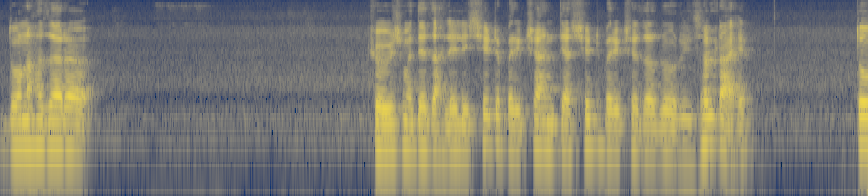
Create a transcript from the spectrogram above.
दोन हजार चोवीसमध्ये झालेली सीट परीक्षा आणि त्या सीट परीक्षेचा जो रिझल्ट आहे तो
